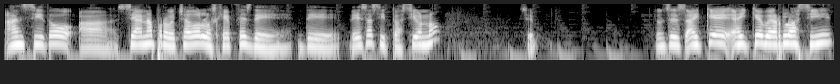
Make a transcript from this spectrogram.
han sido, uh, se han aprovechado los jefes de, de, esa situación, ¿no? Entonces hay que, hay que verlo así.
